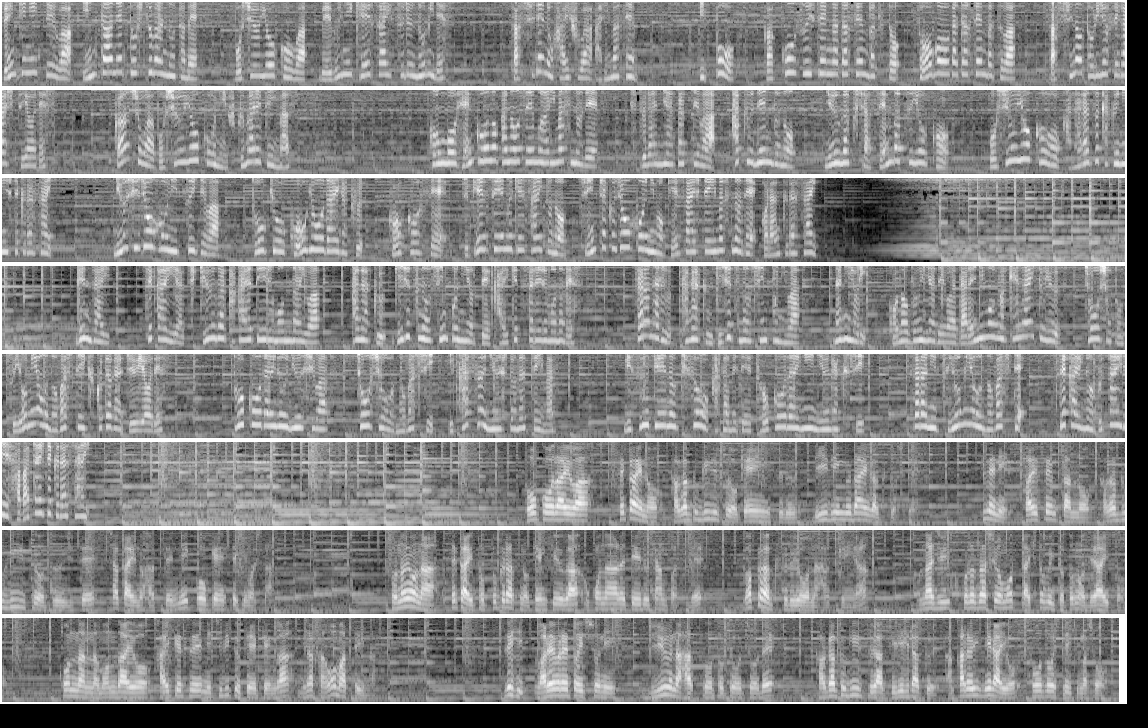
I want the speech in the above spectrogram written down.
前期日程はインターネット出願のため募集要項は Web に掲載するのみです。冊子での配布はありません。一方学校推薦型選抜と総合型選抜は冊子の取り寄せが必要です。願書は募集要項に含まれています。今後変更の可能性もありますので出願にあたっては各年度の入学者選抜要項募集要項を必ず確認してください。入試情報については東京工業大学高校生受験生向けサイトの新着情報にも掲載していますのでご覧ください。現在世界や地球が抱えている問題は科学技術の進歩によって解決されるものです。さらなる科学技術の進歩には何よりこの分野では誰にも負けないという長所と強みを伸ばしていくことが重要です。東工大の入試は長所を伸ばし生かす入試となっています。理数系の基礎を固めて東工大に入学しさらに強みを伸ばして世界の舞台で羽ばたいてください。東工大は世界の科学技術を牽引するリーディング大学として常に最先端の科学技術を通じて社会の発展に貢献してきました。そのような世界トップクラスの研究が行われているキャンパスでワクワクするような発見や同じ志を持った人々との出会いと困難な問題を解決へ導く経験が皆さんを待っていますぜひ我々と一緒に自由な発想と協調で科学技術が切り開く明るい未来を創造していきましょう。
